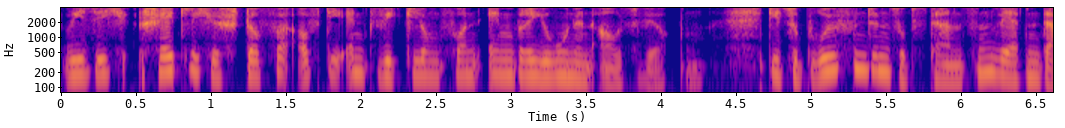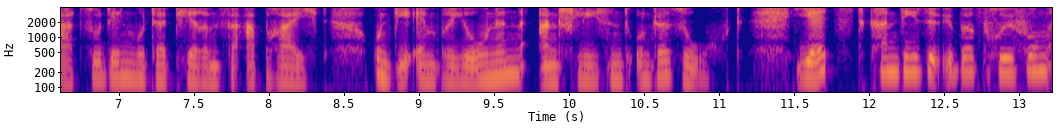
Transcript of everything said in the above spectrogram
wie sich schädliche Stoffe auf die Entwicklung von Embryonen auswirken. Die zu prüfenden Substanzen werden dazu den Muttertieren verabreicht und die Embryonen anschließend untersucht. Jetzt kann diese Überprüfung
